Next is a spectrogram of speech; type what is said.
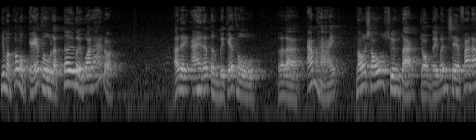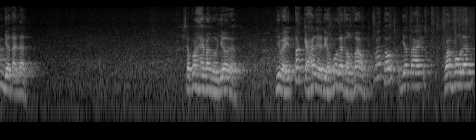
nhưng mà có một kẻ thù là tơi bời qua lá rồi. Ở đây ai đã từng bị kẻ thù gọi là ám hại nói xấu xuyên tạc tròn gậy bánh xe phá đám dơ tay lên? Sao có hai ba người dơ à? Như vậy tất cả đều, đều không có kẻ thù phải không? Quá tốt giơ tay quan hô lên.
